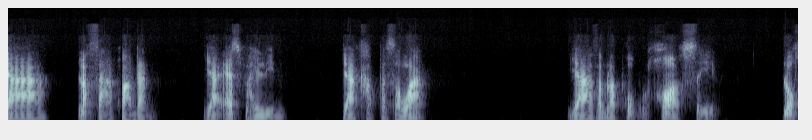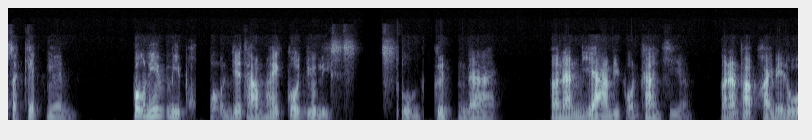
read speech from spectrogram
ยารักษาความดัน ยาแอสไพริน ยาขับปัสสาวะ ยาสำหรับพวกข้อเสบโรคสะเก็ดเงิน พวกนี้มีผลที่ทำให้กรดยูริกสูงขึ้นได้ เพราะนั้นยามีผลข้างเคียง เพราะนั้นถ้าใครไม่รู้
